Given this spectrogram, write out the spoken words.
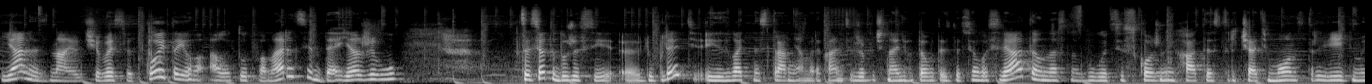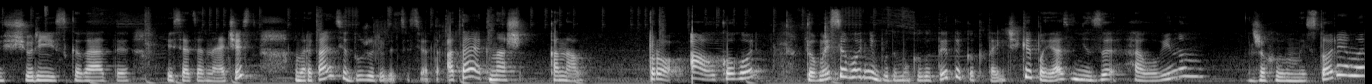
Я не знаю, чи ви святкуєте його, але тут в Америці, де я живу, це свято дуже всі е, люблять, і ледь не з травня американці вже починають готуватись до цього свята. У нас на вулиці з кожної хати стрічать монстри, відьми, щурі, скелети і вся ця нечисть. Американці дуже люблять це свято. А так як наш канал про алкоголь, то ми сьогодні будемо колотити коктейльчики, пов'язані з Хеллоуіном, з жахливими історіями,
